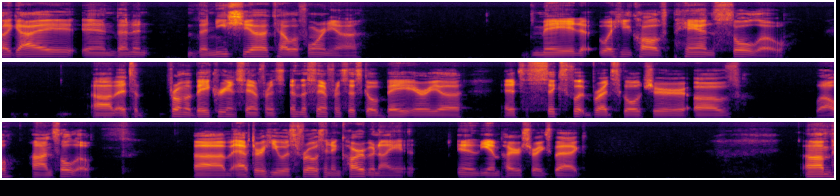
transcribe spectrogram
a guy in ben- Benicia, California, made what he calls pan solo. Um, it's a, from a bakery in San Fran- in the San Francisco Bay Area. And it's a six foot bread sculpture of, well, Han Solo. Um, after he was frozen in carbonite in The Empire Strikes Back. Um,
